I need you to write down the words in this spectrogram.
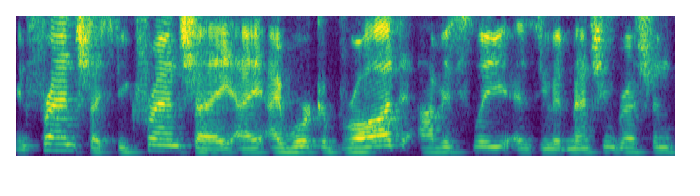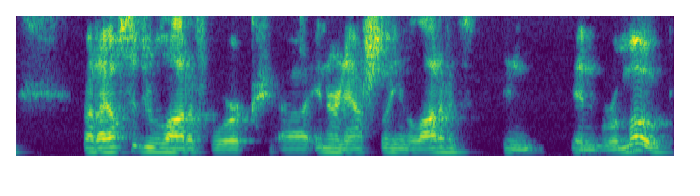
in French. I speak French. I, I, I work abroad, obviously, as you had mentioned, Gretchen. But I also do a lot of work uh, internationally, and a lot of it's in in remote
